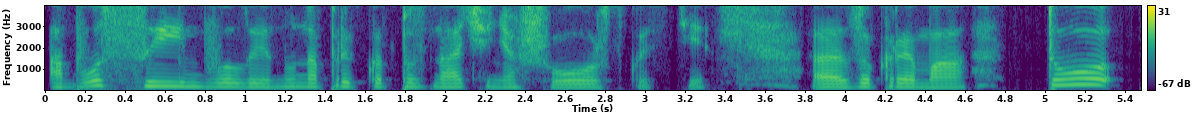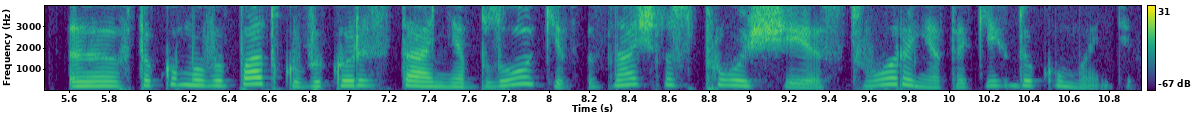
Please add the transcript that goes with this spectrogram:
або символи, ну, наприклад, позначення шорсткості, е, зокрема, то е, в такому випадку використання блоків значно спрощує створення таких документів.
